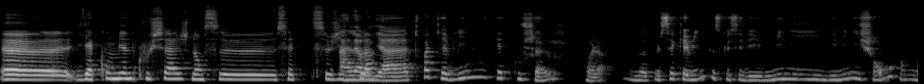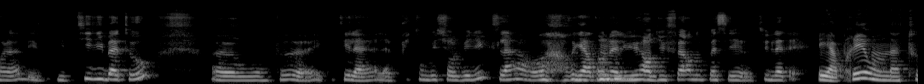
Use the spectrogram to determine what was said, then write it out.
Il hein. y a combien de couchages dans ce, cette, ce gîte-là? Alors, il y a trois cabines, quatre couchages. Voilà, on appelle ça cabine parce que c'est des mini, des mini chambres, voilà, des, des petits lits bateaux. Euh, où on peut euh, écouter la, la, pluie tomber sur le Vélux, là, en regardant la lueur du phare nous passer euh, au-dessus de la tête. Et après, on a tout,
